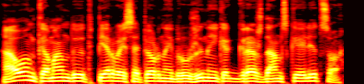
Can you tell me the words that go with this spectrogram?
А он командует первой саперной дружиной как гражданское лицо.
